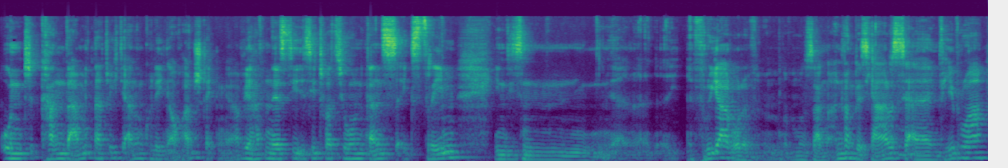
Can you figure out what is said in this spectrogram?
und kann damit natürlich die anderen Kollegen auch anstecken. Ja. Wir hatten jetzt die Situation ganz extrem in diesem äh, Frühjahr oder muss sagen Anfang des Jahres, mhm. äh, im Februar,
